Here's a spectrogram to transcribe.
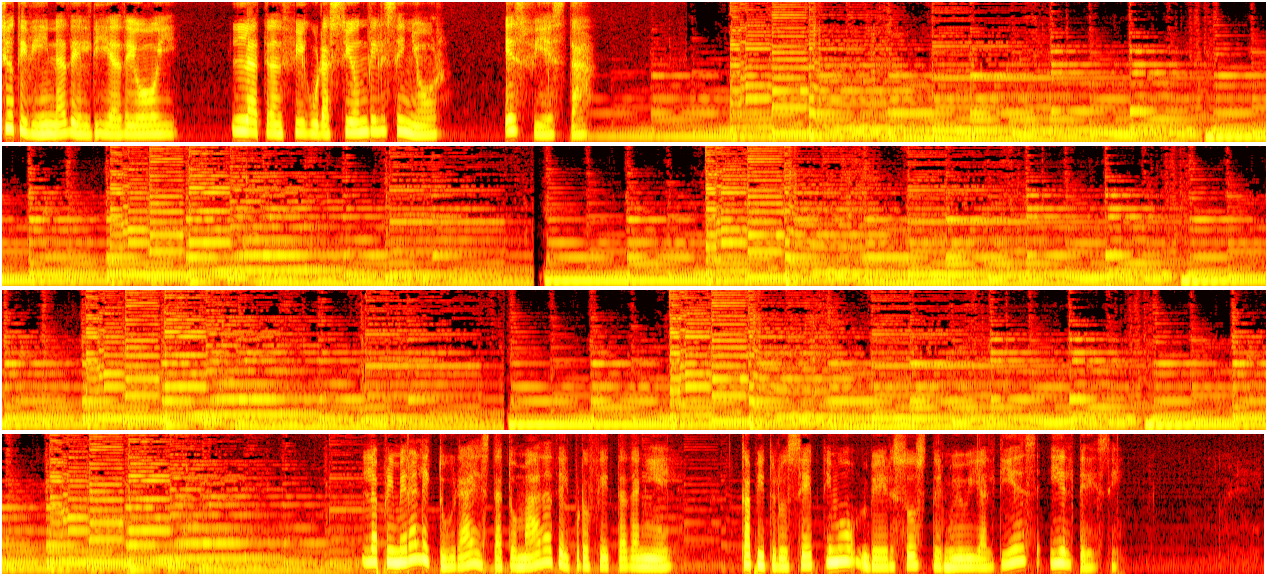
Divina del día de hoy. La transfiguración del Señor es fiesta. Primera lectura está tomada del profeta Daniel, capítulo séptimo, versos del 9 al 10 y el 13.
